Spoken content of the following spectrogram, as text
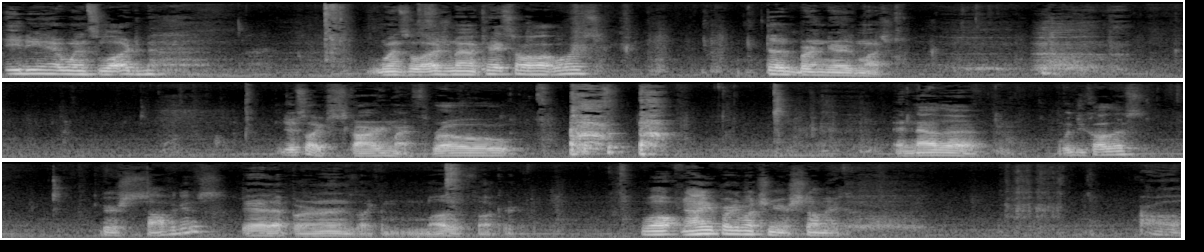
Eating it when it's a large, when it's a large amount of queso all at once, doesn't burn near as much. Just like scarring my throat. and now the, what'd you call this? Your esophagus? Yeah, that burns like a motherfucker. Well, now you're pretty much in your stomach. Oh.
